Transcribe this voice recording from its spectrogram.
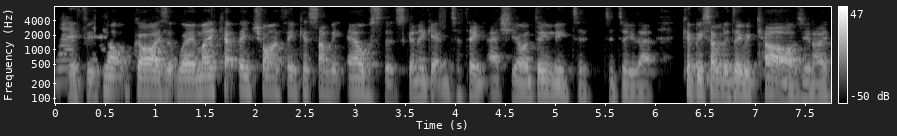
If it's not guys that wear makeup, then try and think of something else that's going to get them to think, actually, I do need to, to do that. Could be something to do with cars, you know.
